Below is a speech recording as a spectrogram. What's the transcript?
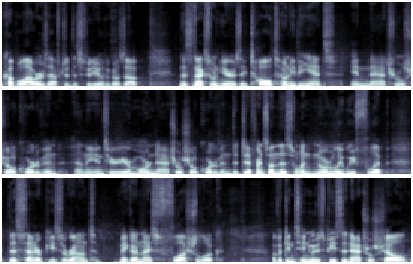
a couple hours after this video goes up. This next one here is a tall Tony the Ant in natural shell cordovan and the interior more natural shell cordovan. The difference on this one, normally we flip this centerpiece around to make a nice flush look of a continuous piece of natural shell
